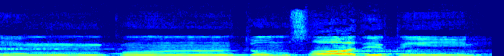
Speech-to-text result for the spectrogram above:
إن كنتم صادقين.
